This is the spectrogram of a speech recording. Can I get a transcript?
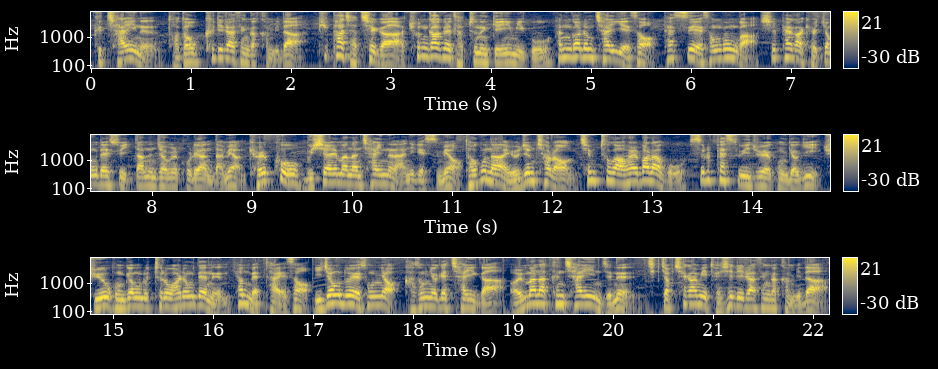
그 차이는 더더욱 크리라 생각합니다. 피파 자체가 촌각을 다투는 게임이고 한 걸음 차이에서 패스의 성공과 실패가 결정될 수 있다는 점을 고려한다면 결코 무시할 만한 차이는 아니겠으며 더구나 요즘처럼 침투가 활발하고 스루패스 위주의 공격이 주요 공격 루트로 활용되는 현 메타에서 이 정도의 속력, 가속력의 차이가 얼마나 큰 차이인지는 직접 체감이 되시리라 생각합니다.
